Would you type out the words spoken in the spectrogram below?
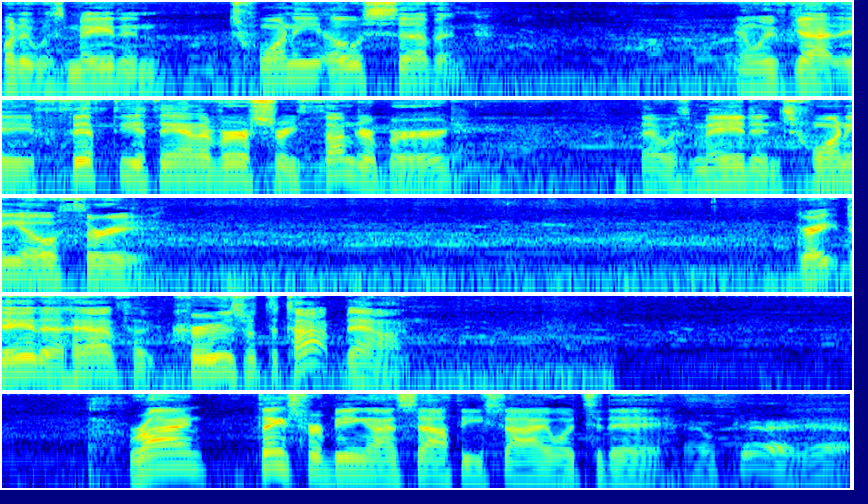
but it was made in 2007. And we've got a 50th anniversary Thunderbird that was made in 2003. Great day to have a cruise with the top down. Ryan, thanks for being on Southeast Iowa today. Okay, yeah.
